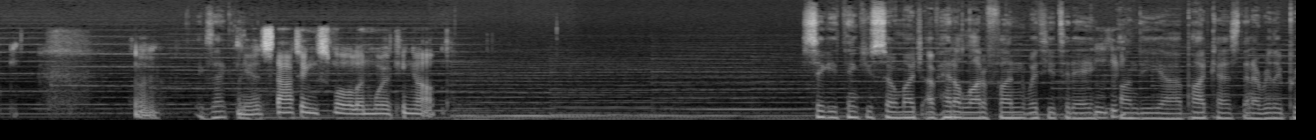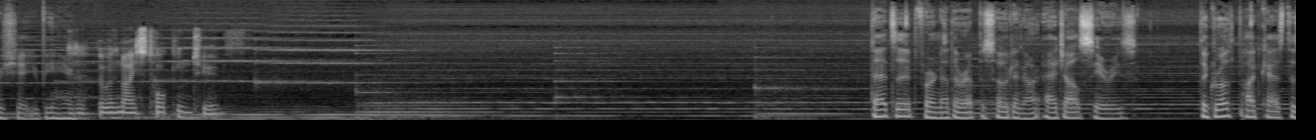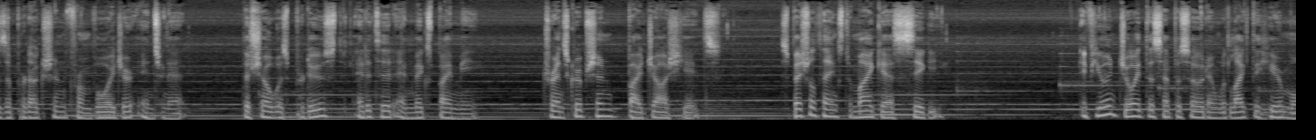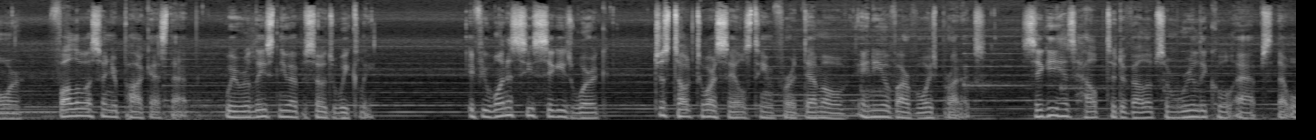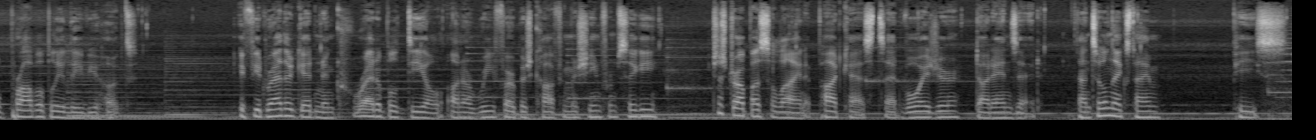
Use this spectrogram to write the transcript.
So Exactly. yeah starting small and working up Siggy, thank you so much. I've had a lot of fun with you today Mhm. on the uh, podcast, and I really appreciate you being here. it was nice talking to you That's it for another episode in our Agile series. The Growth Podcast is a production from Voyager Internet. The show was produced, edited, and mixed by me. Transcription by Josh Yates. Special thanks to my guest, Siggy. If you enjoyed this episode and would like to hear more, follow us on your podcast app. We release new episodes weekly. If you want to see Siggy's work, just talk to our sales team for a demo of any of our voice products. Siggy has helped to develop some really cool apps that will probably leave you hooked. If you'd rather get an incredible deal on a refurbished coffee machine from Siggy, just drop us a line at podcasts at voyager.nz. Until next time, peace.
